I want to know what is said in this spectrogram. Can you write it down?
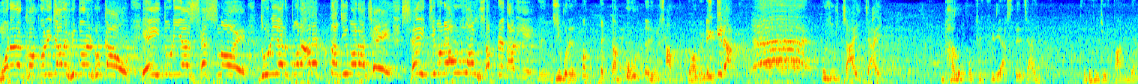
মনে রাখো, কলিজার ভিতরে ঢুকাও। এই দুনিয়া শেষ নয়, দুনিয়ার পরে আরেকটা জীবন আছে। সেই জীবনে আল্লাহর সামনে দাঁড়িয়ে জীবনের প্রত্যেকটা মুহূর্তের হিসাব দিতে হবে। ঠিক কিনা? হুজুর চাই চাই। ভালো পথে ফিরে আসতে চাই। কিন্তু হুজুর পারি না।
